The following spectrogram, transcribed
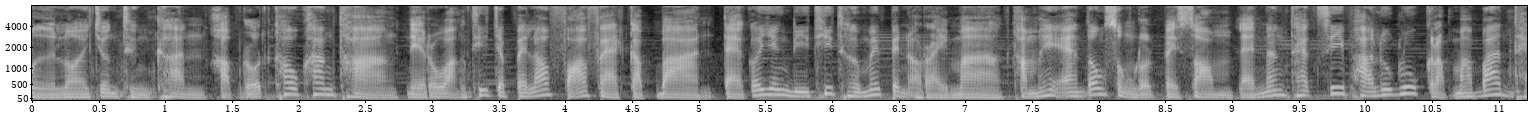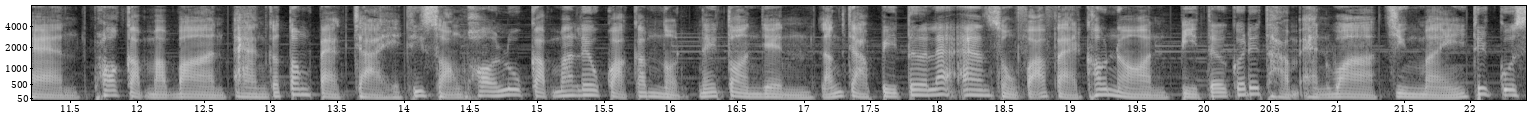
มือลอยจนถึงขั้นขับรถเข้าข้างทาง ในระหว่างที่จะไปรับฝาแฝดกลับบ้าน แต่ก็ยังดีที่เธอไม่เป็นอะไรมากทำให้แอนต้องส่งรถไปซ่อม และนั่งแท็กซี่พาลูกๆกลับมาบ้านแทนพอกลับมาบ้านแอนก็ต้องแปลกใจที่สองพ่อลูกกลับมาเร็วกว่ากำหนด ในตอนเย็น หลังจากปีเตอร์และแอนส่งฝาแฝดเข้านอน ปีเตอร์ก็ได้ถามแอนว่า จริงไหมที่กุส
